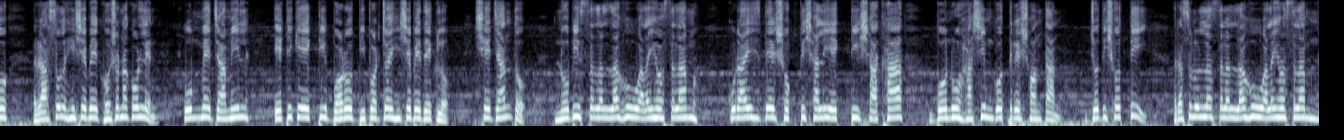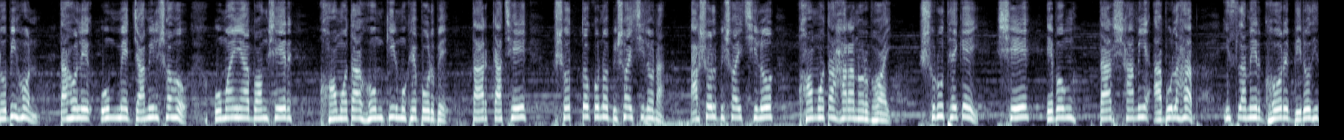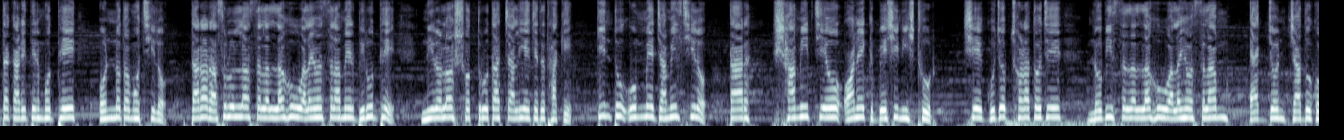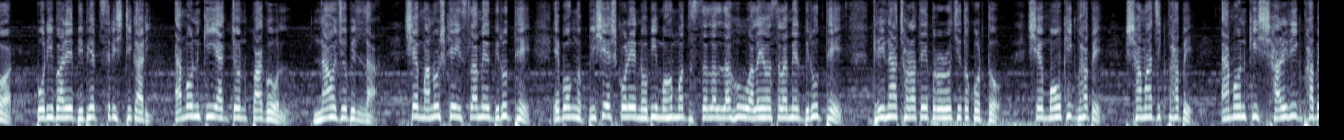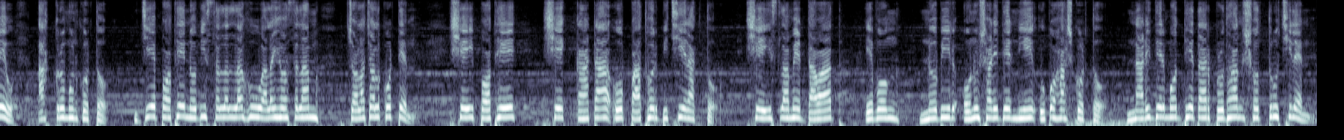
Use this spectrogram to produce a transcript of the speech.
রাসুল হিসেবে ঘোষণা করলেন, উম্মে জামিল এটিকে একটি বড় বিপর্যয় হিসেবে দেখল। সে জানত, নবী সাল্লাহু আলহিহাসাল্লাম কুরাইশদের শক্তিশালী একটি শাখা বনু হাসিম গোত্রের সন্তান। যদি সত্যিই রসুল্লাহ সাল্লাহু আলহিহাসাল্লাম নবী হন, তাহলে উম্মে জামিল সহ উমাইয়া বংশের ক্ষমতা হুমকির মুখে পড়বে। তার কাছে সত্য কোনো বিষয় ছিল না। আসল বিষয় ছিল ক্ষমতা হারানোর ভয়। শুরু থেকেই সে এবং তার স্বামী আবুল আহাব ইসলামের ঘোর বিরোধিতাকারীদের মধ্যে অন্যতম ছিল। তারা রাসুলুল্লাহ সাল্লাহু আলাইসাল্লামের বিরুদ্ধে নিরলস শত্রুতা চালিয়ে যেতে থাকে। কিন্তু উম্মে জামিল ছিল তার স্বামীর চেয়েও অনেক বেশি নিষ্ঠুর। সে গুজব ছড়াতো যে নবী সাল্লাহু আলহিহাস্লাম একজন জাদুকর, পরিবারে বিভেদ সৃষ্টিকারী, এমনকি একজন পাগল। নাওজবিল্লা সে মানুষকে ইসলামের বিরুদ্ধে এবং বিশেষ করে নবী মোহাম্মদ সাল্লাহু আলহিহাস্লামের বিরুদ্ধে ঘৃণা ছড়াতে প্ররোচিত করত। সে মৌখিকভাবে, সামাজিকভাবে, এমনকি শারীরিকভাবেও আক্রমণ করত। যে পথে নবী সাল্লাহু আলহিহাস্লাম চলাচল করতেন, সেই পথে সে কাঁটা ও পাথর বিছিয়ে রাখত। সে ইসলামের দাওয়াত এবং নবীর অনুসারীদের নিয়ে উপহাস করত। নারীদের মধ্যে তার প্রধান শত্রু ছিলেন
